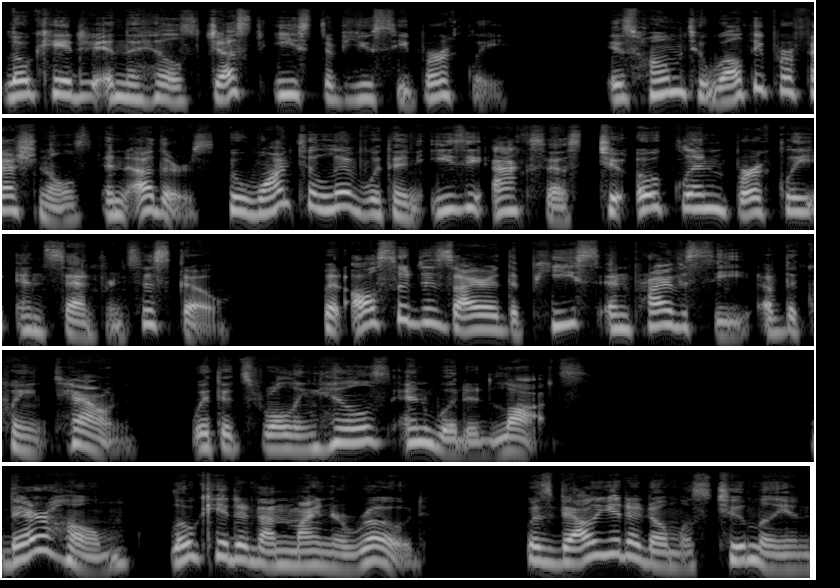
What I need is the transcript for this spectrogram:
located in the hills just east of UC Berkeley, is home to wealthy professionals and others who want to live within easy access to Oakland, Berkeley, and San Francisco, but also desire the peace and privacy of the quaint town, with its rolling hills and wooded lots. Their home, located on Miner Road, was valued at almost $2 million.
